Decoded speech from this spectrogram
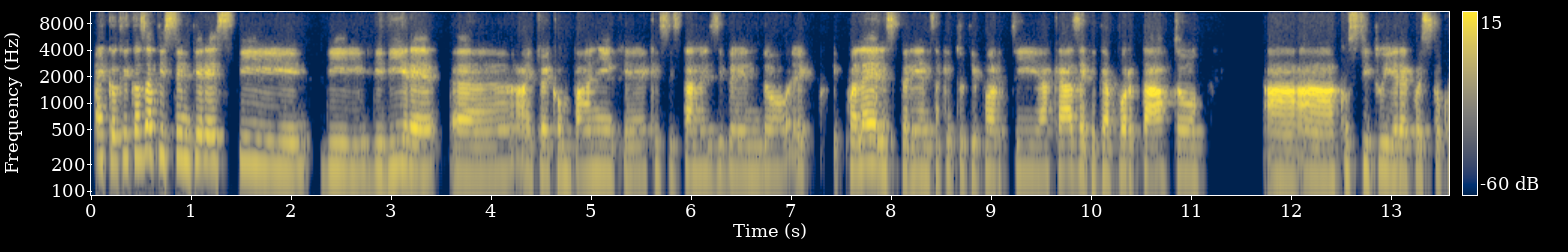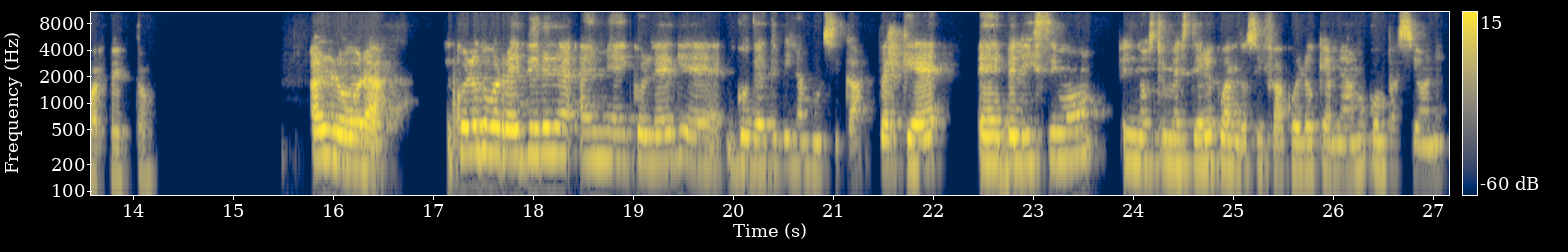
Ecco, che cosa ti sentiresti di, di dire eh, ai tuoi compagni che, che, si stanno esibendo e, e, qual è l'esperienza che tu ti porti a casa e che ti ha portato a, a costituire questo quartetto? Allora, quello che vorrei dire ai miei colleghi è godetevi la musica perché È bellissimo il nostro mestiere quando si fa quello che amiamo con passione.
